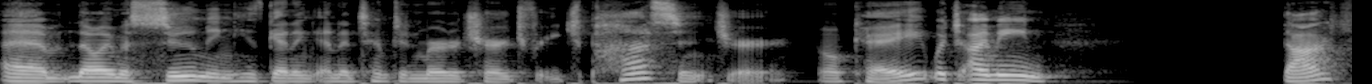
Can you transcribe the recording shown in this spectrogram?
Um, now, I'm assuming he's getting an attempted murder charge for each passenger, okay? Which, I mean, that,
